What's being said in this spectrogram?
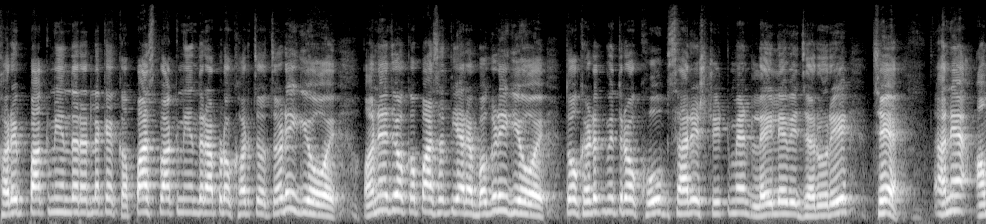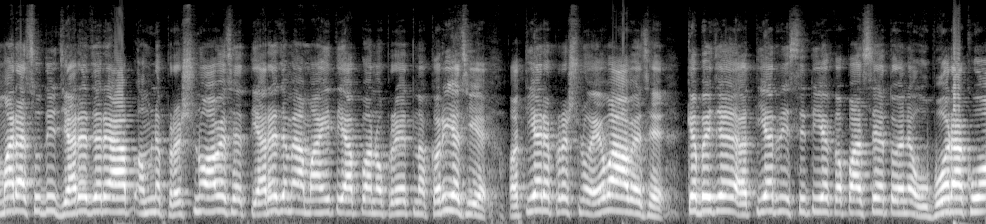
ખરીફ પાકની અંદર એટલે કે કપાસ પાકની અંદર આપણો ખર્ચો ચડી ગયો હોય અને જો કપાસ અત્યારે બગડી ગયો હોય તો ખેડૂત મિત્રો ખૂબ સારી ટ્રીટમેન્ટ લઈ લેવી જરૂરી છે. અને અમારા સુધી જ્યારે જ્યારે આપ અમને પ્રશ્નો આવે છે, ત્યારે જ અમે આ માહિતી આપવાનો પ્રયત્ન કરીએ છીએ. અત્યારે પ્રશ્નો એવા આવે છે કે ભાઈ જે અત્યારની સ્થિતિએ કપાસ છે, તો એને ઊભો રાખવો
